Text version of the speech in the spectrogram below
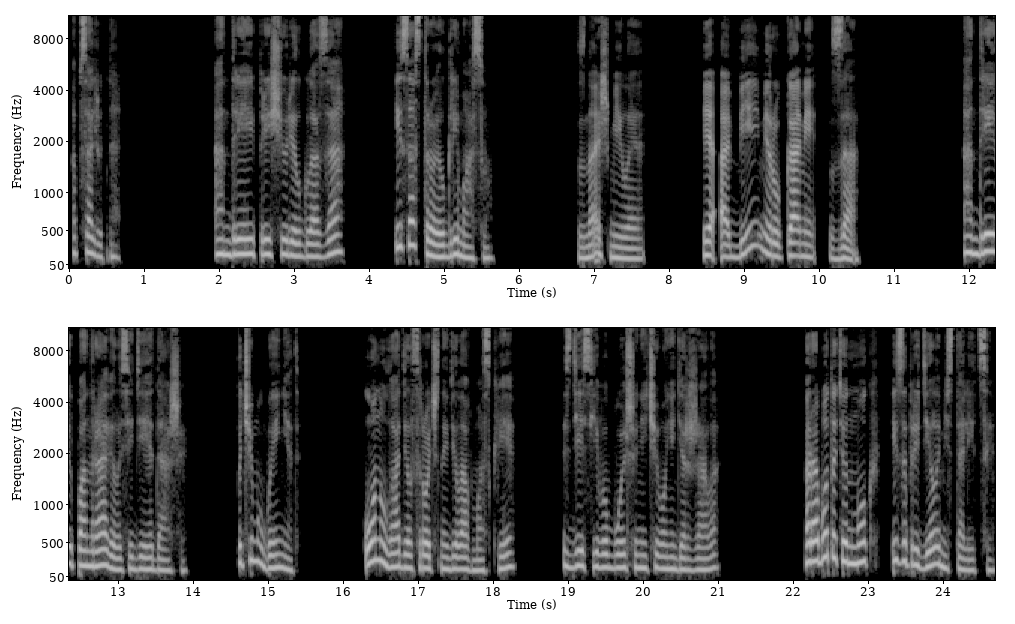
Абсолютно. Андрей прищурил глаза и состроил гримасу. Знаешь, милая, я обеими руками за. Андрею понравилась идея Даши. Почему бы и нет? Он уладил срочные дела в Москве. Здесь его больше ничего не держало. Работать он мог и за пределами столицы.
